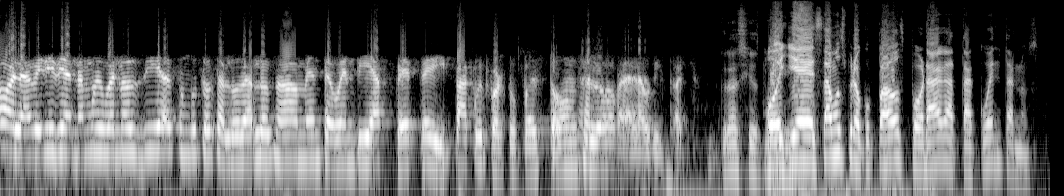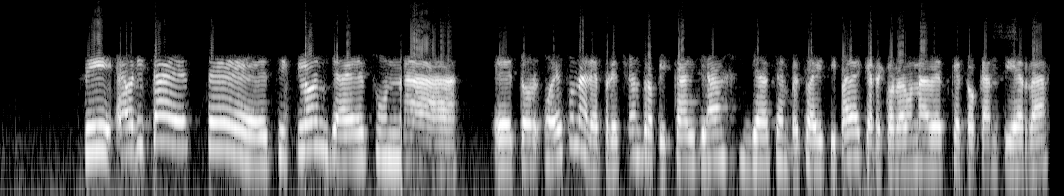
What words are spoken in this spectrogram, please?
Hola Viridiana, muy buenos días, un gusto saludarlos nuevamente, buen día Pepe y Paco y por supuesto un saludo para el auditorio. Gracias. Oye, estamos preocupados por Ágata, cuéntanos. Sí, ahorita este ciclón ya es una eh, es una depresión tropical, ya ya se empezó a disipar, hay que recordar una vez que tocan tierra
